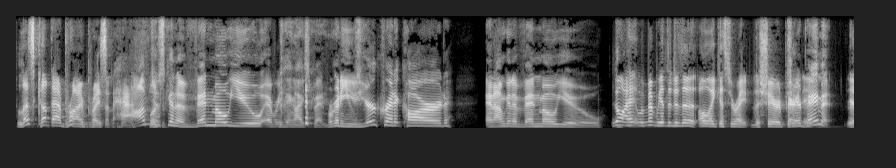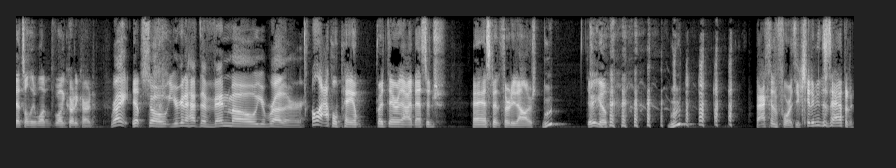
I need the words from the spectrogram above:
Let's cut that Prime price in half. I'm Let's- just gonna Venmo you everything I spend. We're gonna use your credit card and I'm gonna Venmo you. No, I remember we have to do the. Oh, I guess you're right. The shared shared payment. Yeah, it's only one one credit card. Right. Yep. So you're gonna have to Venmo your brother. I'll Apple Pay him right there in iMessage. Hey, I spent thirty dollars. Boop. There you go. Boop. Back and forth. You kidding me? This is happening.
